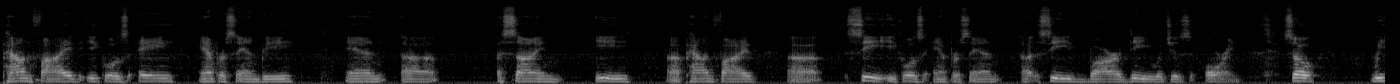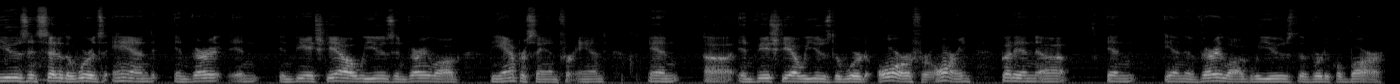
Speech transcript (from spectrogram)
pound 5 equals A ampersand B, and uh, a sign E, uh, pound 5 uh, C equals ampersand uh, C bar D, which is ORing. So we use, instead of the words AND, in, very, in, in VHDL, we use in Verilog the ampersand for AND, and uh, in VHDL we use the word OR for ORing, but in in in a Verilog we use the vertical bar,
